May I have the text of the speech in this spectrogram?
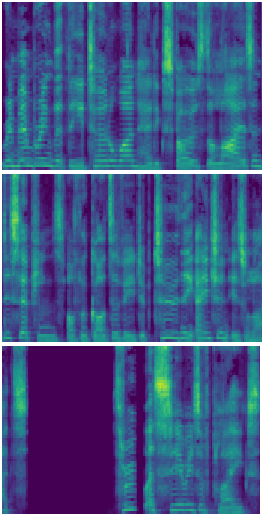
Remembering that the Eternal One had exposed the lies and deceptions of the gods of Egypt to the ancient Israelites. Through a series of plagues,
